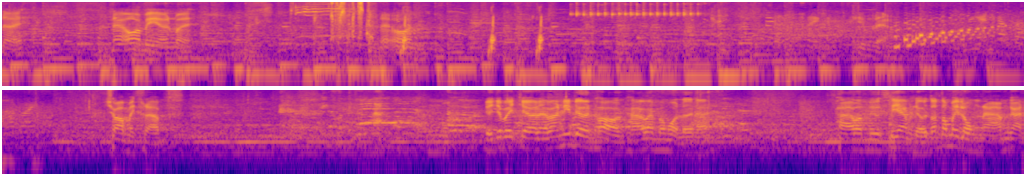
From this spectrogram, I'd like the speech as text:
ไหนน้าอ้อนเป็นไงอันใหม่น้าอ้อนเค็มแหละชอบไหมครับ เดี๋ยวจะไปเจออะไรบ้างนี่เดินถอดเท้ากันมาหมดเลยนะามามิวเซียมเดี๋ยวต้องต้องไปลงน้ำกัน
